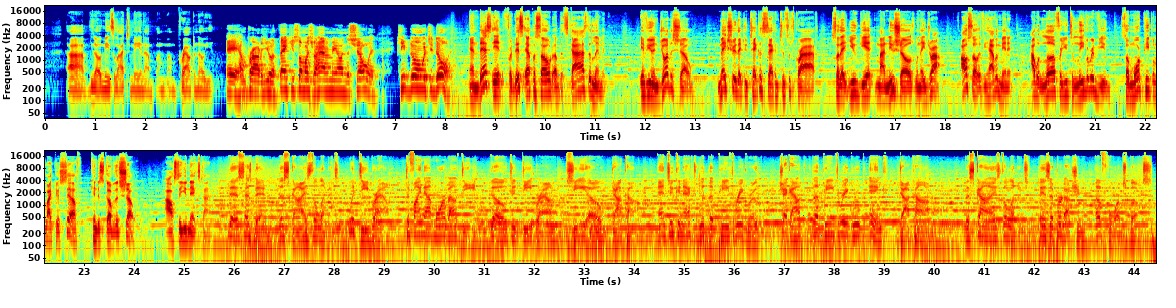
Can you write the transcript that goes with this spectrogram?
you know, it means a lot to me, and I'm, I'm I'm proud to know you. Hey, I'm proud of you, and thank you so much for having me on the show, and keep doing what you're doing. And that's it for this episode of The Sky's the Limit. If you enjoy the show, make sure that you take a second to subscribe so that you get my new shows when they drop. Also, if you have a minute, I would love for you to leave a review so more people like yourself can discover the show. I'll see you next time. This has been The Sky's the Limit with Dee Brown. To find out more about Dee, go to dbrownceo.com. And to connect with the P3 Group, check out the P3GroupInc.com. The Sky's the Limit is a production of Forbes Books.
